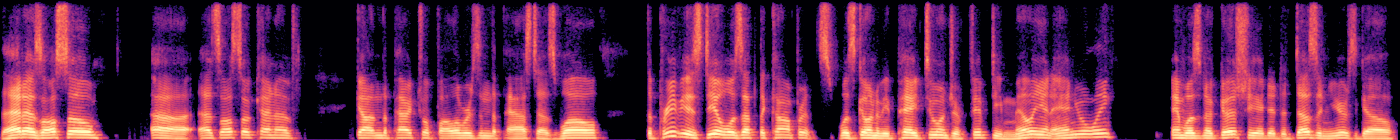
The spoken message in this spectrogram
That has also uh, has also kind of gotten the Pac-12 followers in the past as well. The previous deal was that the conference was going to be paid 250 million annually, and was negotiated a dozen years ago,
